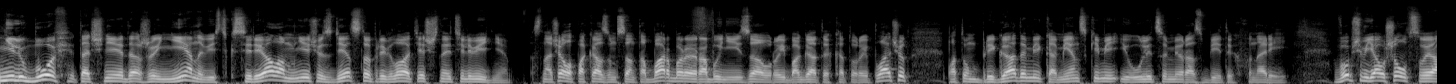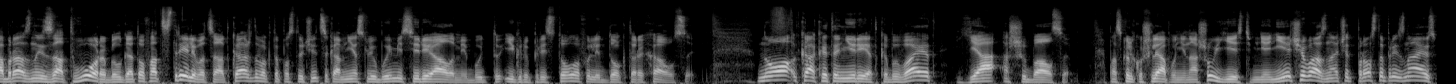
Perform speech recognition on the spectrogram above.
Не любовь, точнее даже ненависть к сериалам мне еще с детства привело отечественное телевидение. Сначала показом Санта-Барбары, рабыни Изауры и богатых, которые плачут, потом бригадами, Каменскими и улицами разбитых фонарей. В общем, я ушел в своеобразный затвор и был готов отстреливаться от каждого, кто постучится ко мне с любыми сериалами, будь то «Игры престолов» или «Докторы Хаусы». Но, как это нередко бывает, я ошибался – Поскольку шляпу не ношу, есть мне нечего, а значит просто признаюсь,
